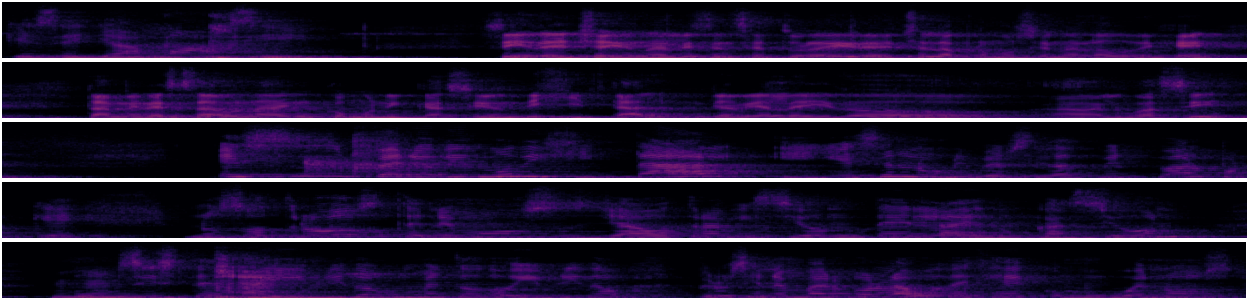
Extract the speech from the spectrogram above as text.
que se llama así. Sí, de hecho hay una licenciatura y de hecho la promociona la UDG. También está una en comunicación digital, yo había leído algo así. Es periodismo digital y es en la universidad virtual porque nosotros tenemos ya otra visión de la educación, un sistema híbrido, un método híbrido, pero sin embargo la UDG como buenos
